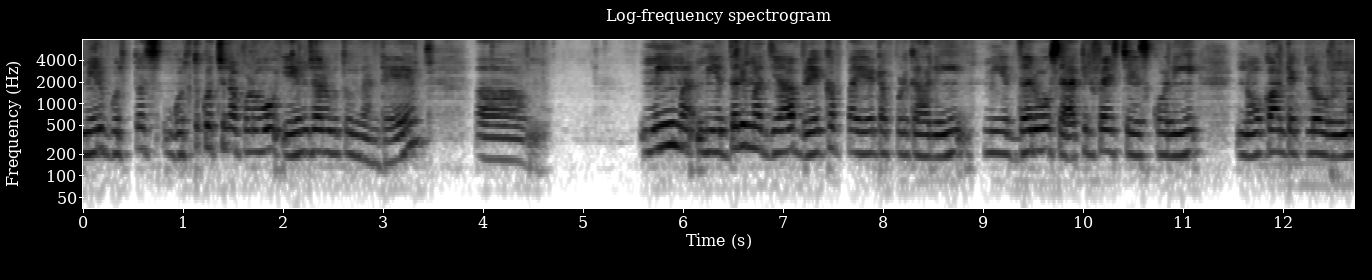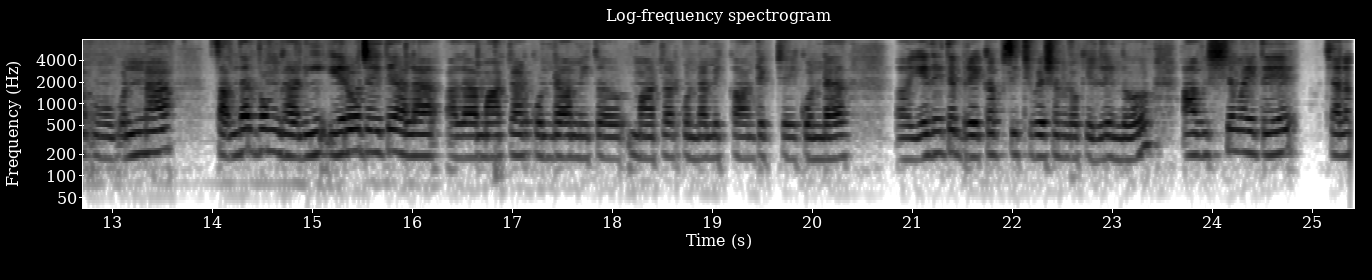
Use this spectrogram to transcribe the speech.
మీరు గుర్తు గుర్తుకొచ్చినప్పుడు ఏం జరుగుతుందంటే మీ మ- మీ ఇద్దరి మధ్య బ్రేకప్ అయ్యేటప్పుడు కానీ మీ ఇద్దరు సాక్రిఫైస్ చేసుకొని నో కాంటాక్ట్లో ఉన్న ఉన్న సందర్భం కానీ ఏ రోజైతే అలా అలా మాట్లాడకుండా మీతో మాట్లాడకుండా మీకు కాంటాక్ట్ చేయకుండా ఏదైతే బ్రేకప్ సిచ్యువేషన్లోకి వెళ్ళిందో ఆ విషయం అయితే చాలా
